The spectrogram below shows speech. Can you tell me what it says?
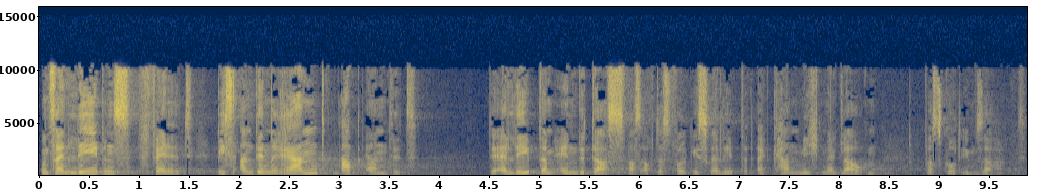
und sein Lebensfeld bis an den Rand aberntet, der erlebt am Ende das, was auch das Volk Israel erlebt hat. Er kann nicht mehr glauben, was Gott ihm sagt.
